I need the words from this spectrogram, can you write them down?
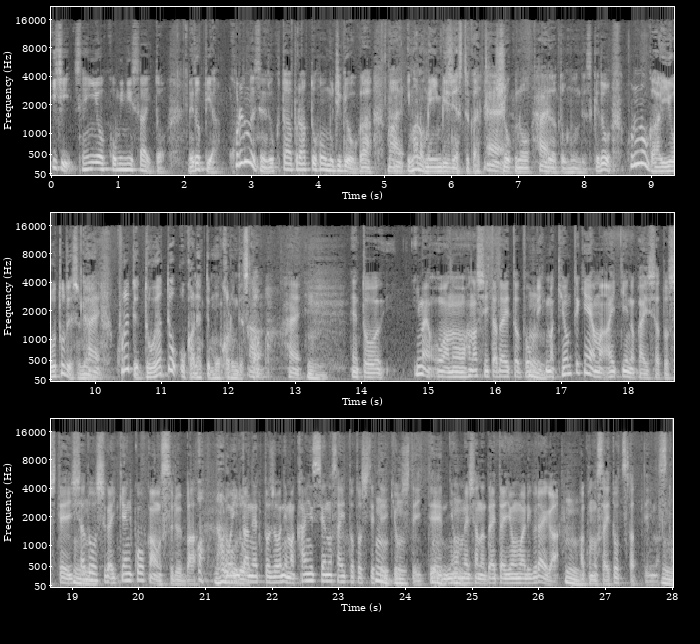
医師専用コミュニサイト、メドピア、これのですねドクタープラットフォーム事業が、まあ、はい、今のメインビジネスというか、主力のあれだと思うんですけど、はい、これの概要とですね、はい、これってどうやってお金って儲かるんですか？はい、うん、えっと今あのお話しいただいた通り、うん、まあ、基本的にはまあ IT の会社として医者同士が意見交換をする場をインターネット上にまあ会員制のサイトとして提供していて、日本の医者の大体4割ぐらいがまあこのサイトを使っていますと、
